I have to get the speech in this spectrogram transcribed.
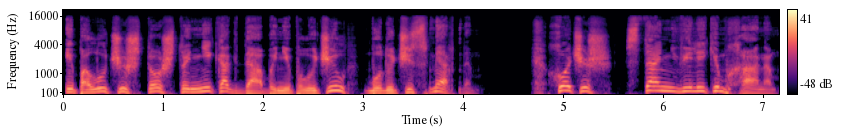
и получишь то, что никогда бы не получил, будучи смертным. Хочешь, стань великим ханом.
